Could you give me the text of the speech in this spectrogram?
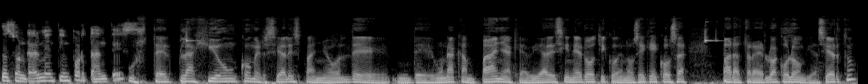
que son realmente importantes. Usted plagió un comercial español de, de una campaña que había de cine erótico, de no sé qué cosa, para traerlo a Colombia, ¿cierto?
